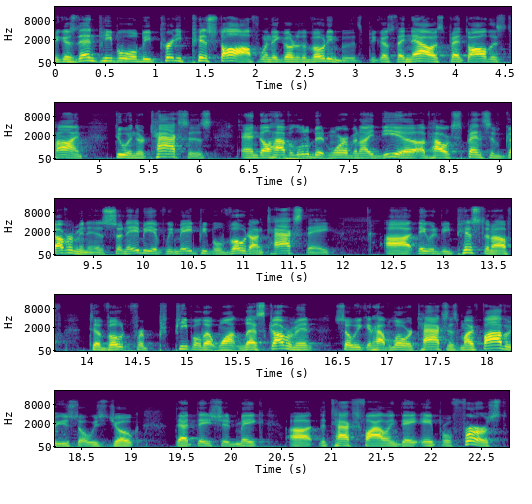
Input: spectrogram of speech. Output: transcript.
because then people will be pretty pissed off when they go to the voting booths because they now have spent all this time doing their taxes and they'll have a little bit more of an idea of how expensive government is. So maybe if we made people vote on tax day, uh, they would be pissed enough to vote for p- people that want less government so we can have lower taxes. My father used to always joke that they should make uh, the tax filing day April 1st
